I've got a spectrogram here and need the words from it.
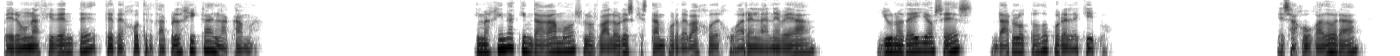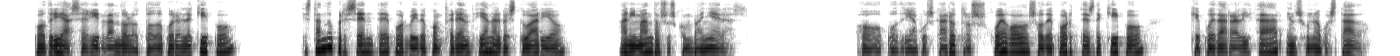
pero un accidente te dejó tetrapléjica en la cama. Imagina que indagamos los valores que están por debajo de jugar en la NBA y uno de ellos es darlo todo por el equipo. Esa jugadora podría seguir dándolo todo por el equipo, estando presente por videoconferencia en el vestuario animando a sus compañeras. O podría buscar otros juegos o deportes de equipo que pueda realizar en su nuevo estado.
